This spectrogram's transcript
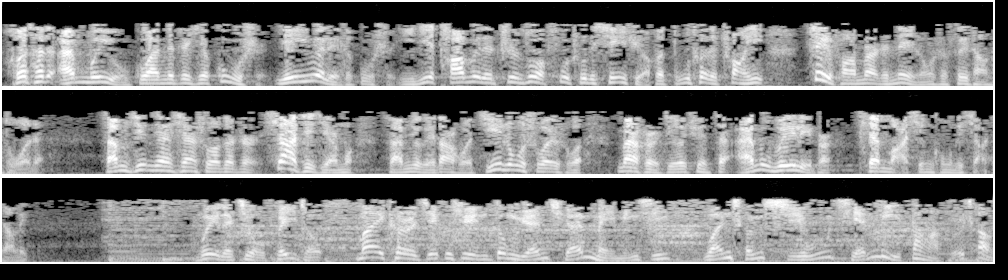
和他的 MV 有关的这些故事、音乐里的故事，以及他为了制作付出的心血和独特的创意，这方面的内容是非常多的。咱们今天先说到这儿，下期节目咱们就给大伙集中说一说迈克尔杰克逊在 MV 里边天马行空的想象力。为了救非洲，迈克尔·杰克逊动员全美明星完成史无前例大合唱。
